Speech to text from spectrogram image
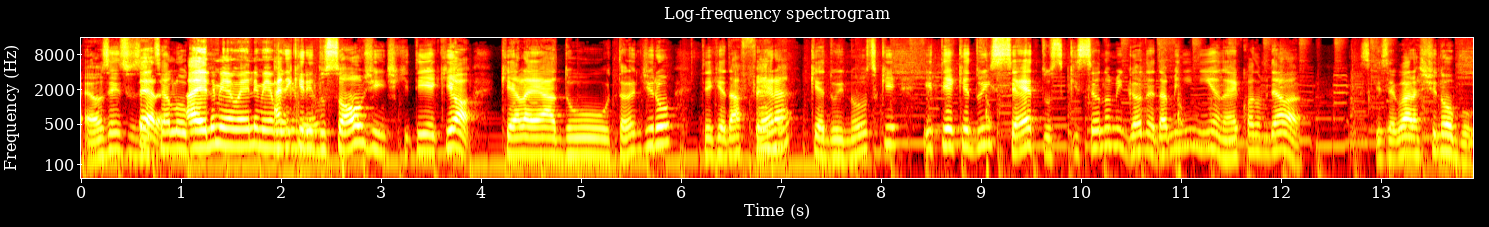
É o Zenitsu, o Zenitsu é louco. ah, ele mesmo, é ele mesmo. A ele Nikiri mesmo. Sol, gente, que tem aqui, ó. Que ela é a do Tanjiro. Tem aqui a da Fera, Uhum. que é do Inosuke. E tem aqui a do Insetos, que se eu não me engano é da menininha, né? Qual é o nome dela? Esqueci agora. Shinobu.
